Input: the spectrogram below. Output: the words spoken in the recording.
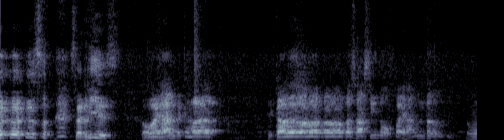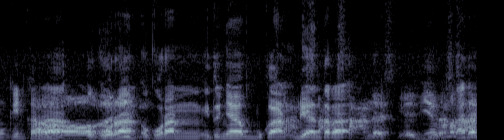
serius Opai Hunter kalau kalau kalau kata Sasi itu Opai Hunter Ya, mungkin karena Kalau ukuran lagi- ukuran itunya bukan di antara standar eh, Ya, standar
